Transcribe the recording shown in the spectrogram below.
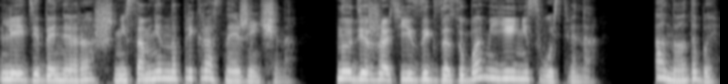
Леди Денераш, несомненно, прекрасная женщина, но держать язык за зубами ей не свойственно. А надо бы.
